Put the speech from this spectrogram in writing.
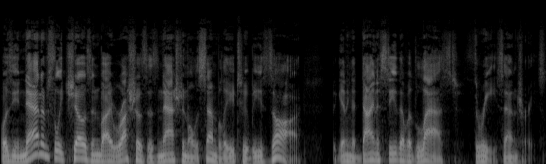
was unanimously chosen by Russia's National Assembly to be Tsar, beginning a dynasty that would last three centuries.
